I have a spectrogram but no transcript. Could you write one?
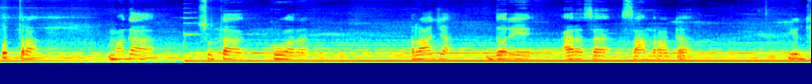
ಪುತ್ರ, ಮಗ, ಸುತ, ಕುವರ, ರಾಜ, ದೊರೆ, ಅರಸ, ಸಾಮ್ರಾಟ, ಯುದ್ಧ,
